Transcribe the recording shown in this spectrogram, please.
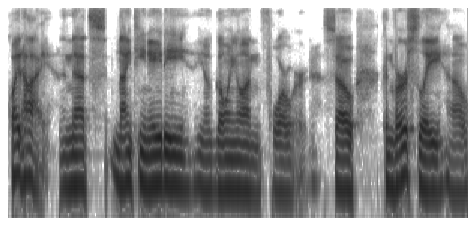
Quite high. And that's 1980, you know, going on forward. So conversely, I'll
